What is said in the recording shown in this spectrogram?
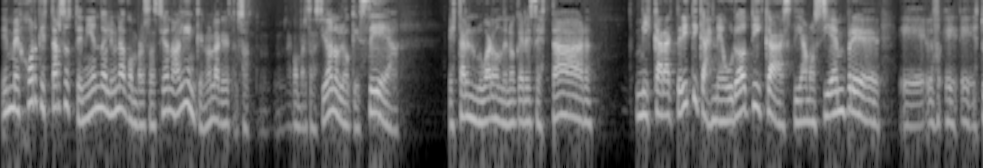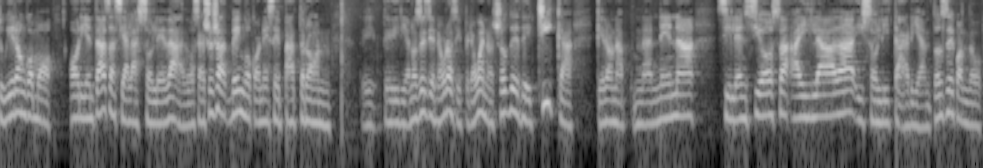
Es mejor que estar sosteniéndole una conversación a alguien que no la querés, o sea, una conversación o lo que sea. Estar en un lugar donde no querés estar. Mis características neuróticas, digamos, siempre eh, eh, eh, estuvieron como orientadas hacia la soledad. O sea, yo ya vengo con ese patrón, te, diría, no sé si es neurosis, pero bueno, yo desde chica, que era una, nena silenciosa, aislada y solitaria. Entonces, cuando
